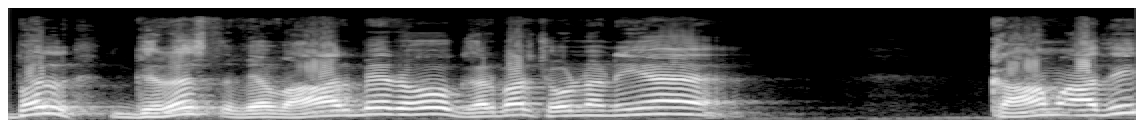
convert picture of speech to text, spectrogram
बल गृहस्थ व्यवहार में रहो घर बार छोड़ना नहीं है। काम आदि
